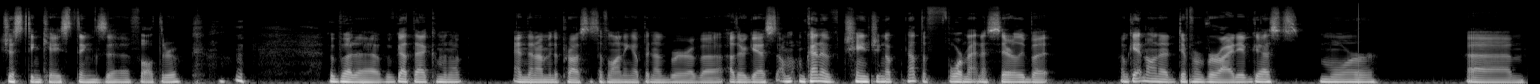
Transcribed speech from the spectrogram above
just in case things uh, fall through. but uh, we've got that coming up and then I'm in the process of lining up a number of uh, other guests. I'm, I'm kind of changing up, not the format necessarily, but I'm getting on a different variety of guests, more, um,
